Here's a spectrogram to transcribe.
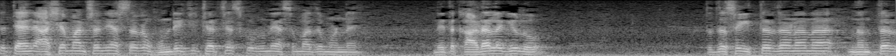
तर त्याने अशा माणसांनी असताना हुंड्याची चर्चाच करू नये असं माझं म्हणणं आहे. नाही तर काढायला गेलो तर जसं इतर जणांना नंतर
